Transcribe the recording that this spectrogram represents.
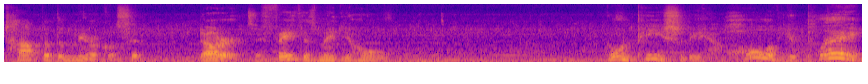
top of the miracle said, Daughter, if faith has made you whole, go in peace to be whole of your plague.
